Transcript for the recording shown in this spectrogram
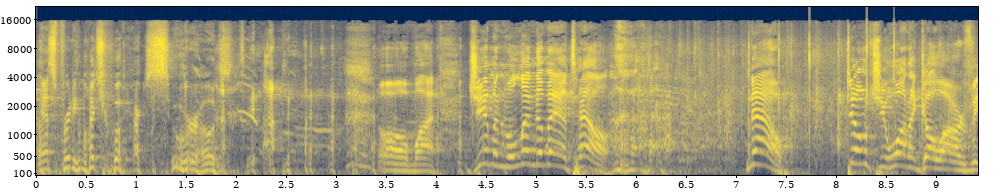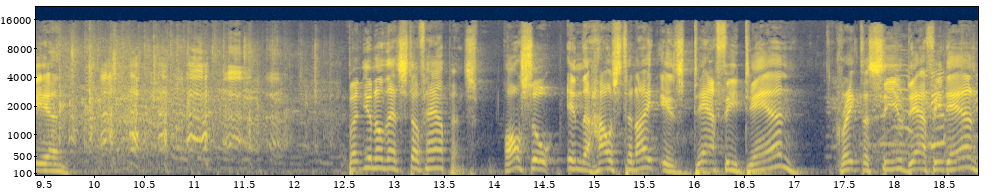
That's pretty much what our sewer hose did. Oh my. Jim and Melinda Mantel. now, don't you want to go RVing? But you know, that stuff happens. Also, in the house tonight is Daffy Dan. Great to see you, Daffy Dan.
